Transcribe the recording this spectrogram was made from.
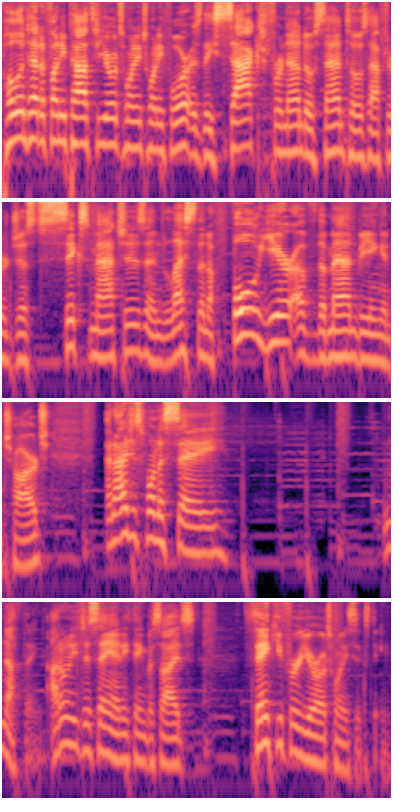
Poland had a funny path to Euro 2024 as they sacked Fernando Santos after just six matches and less than a full year of the man being in charge. And I just want to say nothing. I don't need to say anything besides Thank you for Euro 2016.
